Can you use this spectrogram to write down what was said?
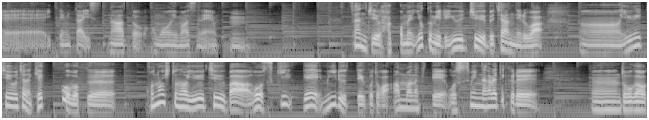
えー、行ってみたいなと思いますね。うん。38個目、よく見る YouTube チャンネルは、YouTube チャンネル結構僕、この人の YouTuber を好きで見るっていうことがあんまなくて、おすすめに流れてくるうん動画を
